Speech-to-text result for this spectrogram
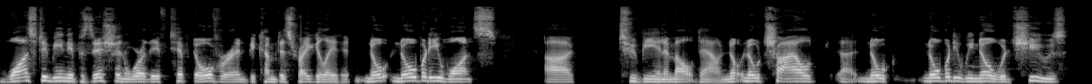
wants to be in a position where they've tipped over and become dysregulated. No, nobody wants uh, to be in a meltdown. No, no child, uh, no nobody we know would choose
